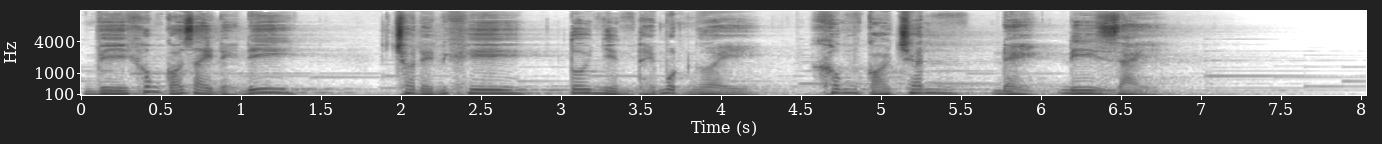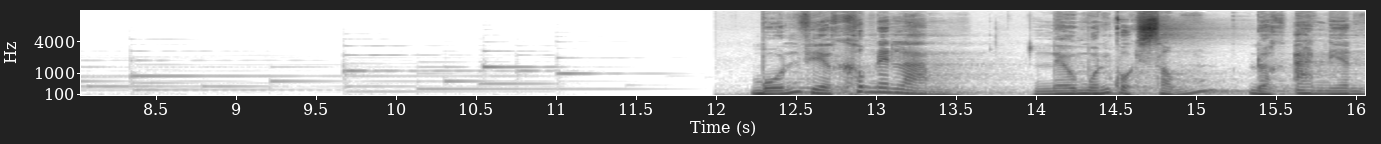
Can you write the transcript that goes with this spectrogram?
vì không có giày để đi, cho đến khi tôi nhìn thấy một người không có chân để đi giày. Bốn việc không nên làm nếu muốn cuộc sống được an yên,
